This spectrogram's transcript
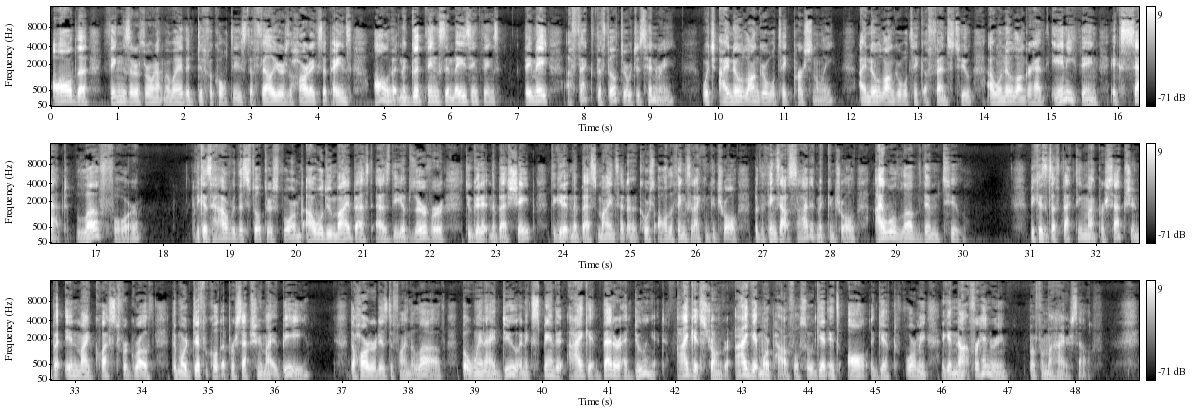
All the things that are thrown at my way, the difficulties, the failures, the heartaches, the pains, all of it, and the good things, the amazing things, they may affect the filter, which is Henry, which I no longer will take personally I no longer will take offense to. I will no longer have anything except love for. Because however this filter is formed, I will do my best as the observer to get it in the best shape, to get it in the best mindset, and of course, all the things that I can control. But the things outside of my control, I will love them too because it's affecting my perception. But in my quest for growth, the more difficult a perception might be, the harder it is to find the love. But when I do and expand it, I get better at doing it. I get stronger. I get more powerful. So again, it's all a gift for me. Again, not for Henry, but for my higher self.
